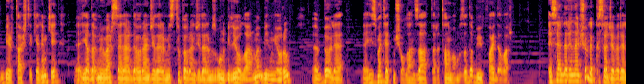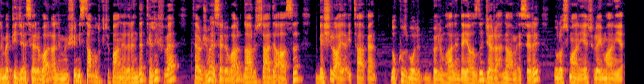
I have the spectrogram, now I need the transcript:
bir taş dikelim ki e, ya da üniversitelerde öğrencilerimiz, tıp öğrencilerimiz bunu biliyorlar mı bilmiyorum. E, böyle e, hizmet etmiş olan zatları tanımamızda da büyük fayda var. Eserlerinden şöyle kısaca verelim. Epeyce eseri var Ali Münşin. İstanbul kütüphanelerinde telif ve tercüme eseri var. Darüssade Ağası Beşir Ağa'ya ithafen 9 bölüm, halinde yazdığı Cerrahname eseri Nur Osmaniye, Süleymaniye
